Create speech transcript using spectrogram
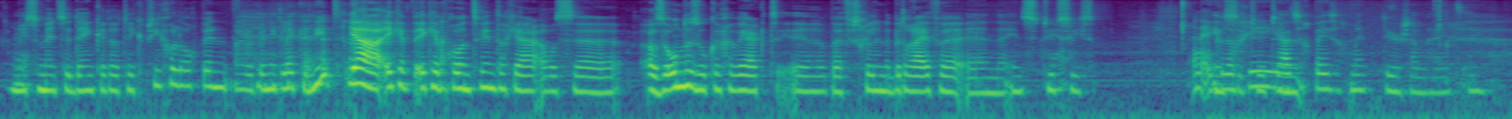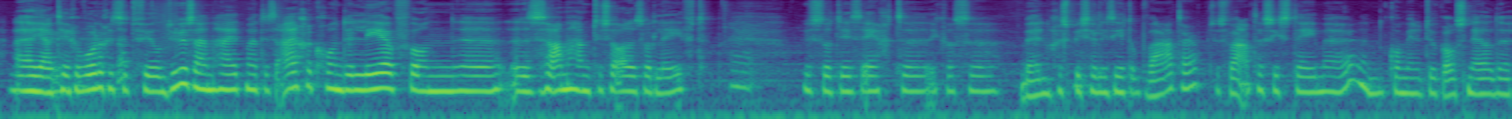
De meeste mensen denken dat ik psycholoog ben, maar dat ben ik lekker niet. Ja, ik heb, ik heb gewoon twintig jaar als, eh, als onderzoeker gewerkt bij verschillende bedrijven en instituties. En ecologie houdt zich bezig met duurzaamheid. En Eh, ja, tegenwoordig is het veel duurzaamheid, maar het is eigenlijk gewoon de leer van eh, de samenhang tussen alles wat leeft. Ja. Dus dat is echt, eh, ik was, ben gespecialiseerd op water, dus watersystemen. Hè. Dan kom je natuurlijk al snel de,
